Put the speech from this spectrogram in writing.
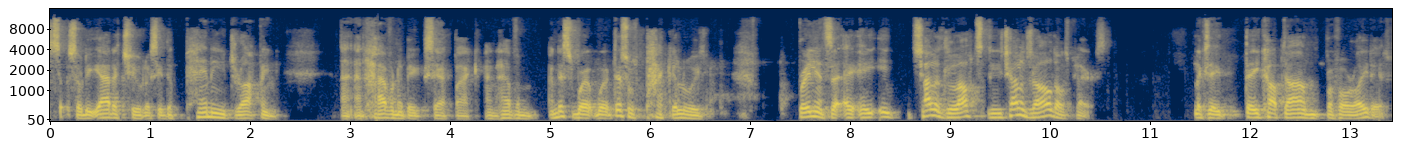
so, so the attitude, I say, the penny dropping and, and, having a big setback and having, and this is where, where this was Pat Gilroy, brilliant. He, he challenged lots. He challenged all those players. Like I say, they copped on before I did,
